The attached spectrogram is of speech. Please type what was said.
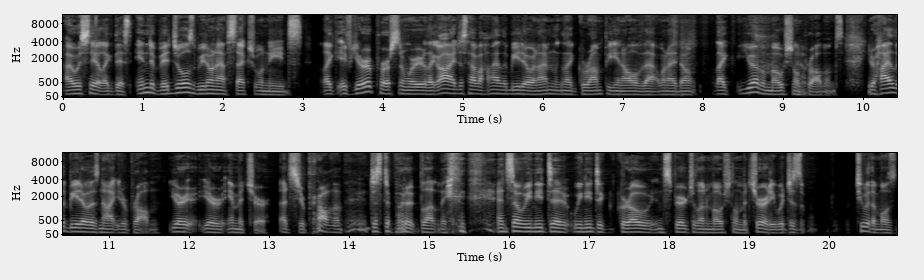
I always say it like this: individuals, we don't have sexual needs. Like if you're a person where you're like, oh, I just have a high libido and I'm like grumpy and all of that when I don't like you have emotional Yep. problems. Your high libido is not your problem. You're you're immature. That's your problem, just to put it bluntly. and so we need to we need to grow in spiritual and emotional maturity, which is two of the most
